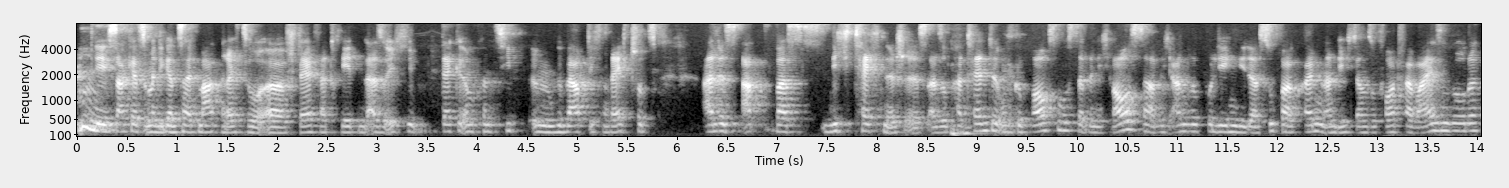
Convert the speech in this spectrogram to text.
Nee, ich sage jetzt immer die ganze Zeit Markenrecht so äh, stellvertretend. Also ich decke im Prinzip im gewerblichen Rechtsschutz alles ab, was nicht technisch ist. Also mhm. Patente und Gebrauchsmuster bin ich raus. Da habe ich andere Kollegen, die das super können, an die ich dann sofort verweisen würde.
